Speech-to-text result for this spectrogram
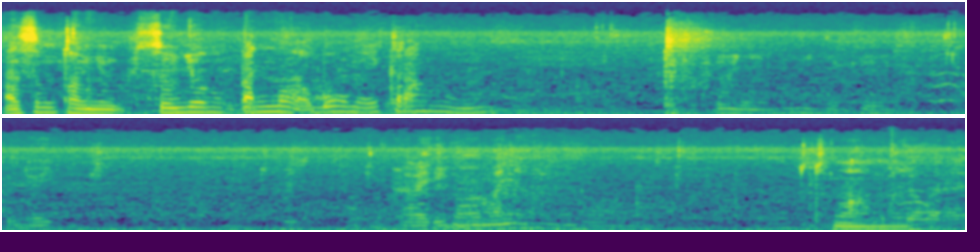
anh sung nhung sung vô bánh mỡ bố mấy rồi thôi cái ngon mấy ngon này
